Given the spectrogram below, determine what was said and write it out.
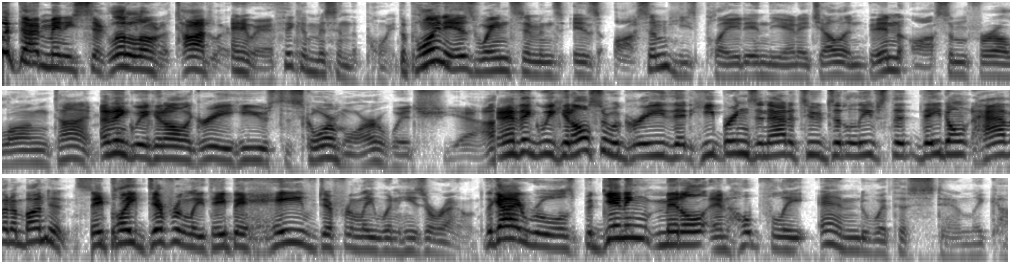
with that mini stick, let alone a toddler. Anyway, I think I'm missing the point. The point is, Wayne Simmonds is awesome. He's played in the NHL and been awesome for a long time. I think we can all agree he used to score more, which, yeah. And I think we can also agree that he brings an attitude to the Leafs that they don't have in abundance. They play differently, they behave differently when he's around. The guy rules beginning, middle, and hopefully end with a Stanley Cup.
